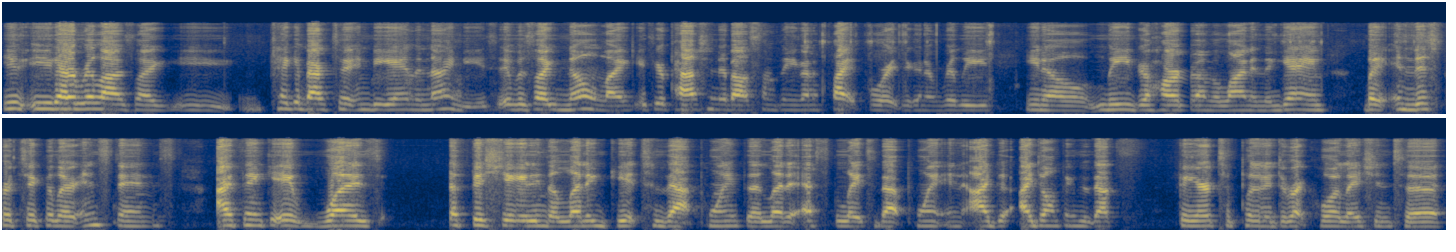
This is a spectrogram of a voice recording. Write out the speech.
you you got to realize, like, you take it back to NBA in the 90s. It was, like, known, like, if you're passionate about something, you're going to fight for it. You're going to really, you know, leave your heart on the line in the game. But in this particular instance, I think it was officiating to let it get to that point, to let it escalate to that point. And I, d- I don't think that that's fair to put a direct correlation to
